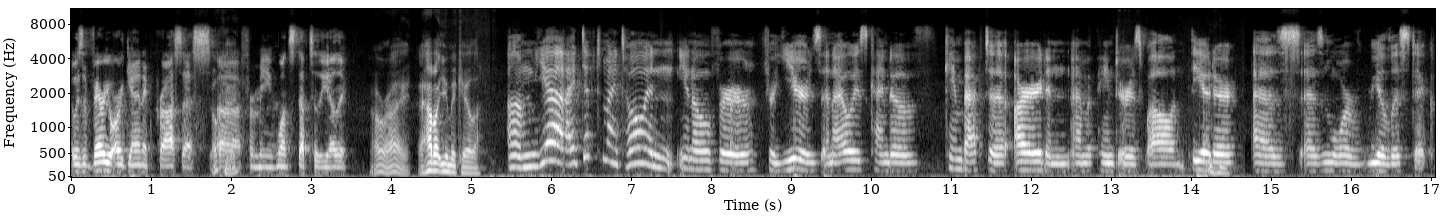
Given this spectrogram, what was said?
it was a very organic process Okay. uh, for me, one step to the other. All right. How about you, Michaela? Um, yeah, I dipped my toe in, you know, for for years, and I always kind of came back to art, and I'm a painter as well, and theater as as more realistic.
